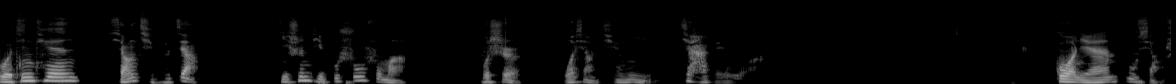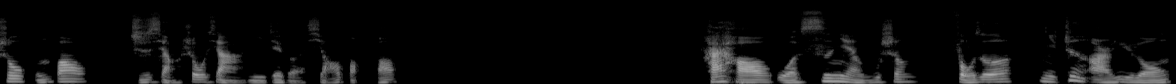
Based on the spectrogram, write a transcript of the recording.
我今天想请个假，你身体不舒服吗？不是，我想请你嫁给我。过年不想收红包，只想收下你这个小宝宝。还好我思念无声，否则你震耳欲聋。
